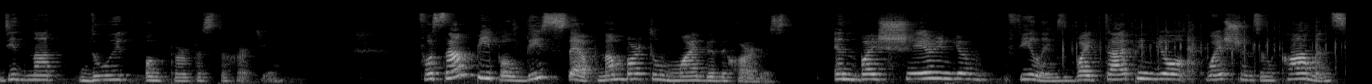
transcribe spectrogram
did not do it on purpose to hurt you. For some people, this step, number two, might be the hardest. And by sharing your feelings, by typing your questions and comments,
